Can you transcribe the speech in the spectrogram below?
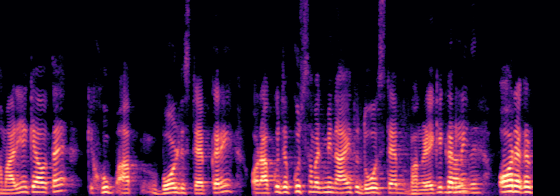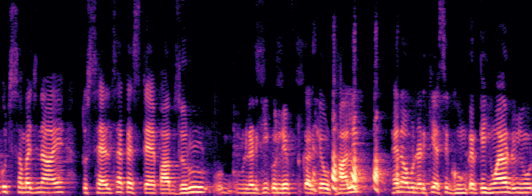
हमारे यहाँ क्या होता है कि खूब आप बोल्ड स्टेप करें और आपको जब कुछ समझ में ना आए तो दो स्टेप भंगड़े के कर लें और अगर कुछ समझ ना आए तो सेल्सा का स्टेप आप ज़रूर लड़की को लिफ्ट करके उठा लें है ना? वो लड़की ऐसे घूम करके यूँ आए और यूँ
